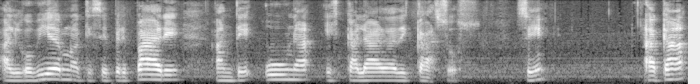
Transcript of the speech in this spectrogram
al gobierno a que se prepare ante una escalada de casos. ¿sí? Acá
